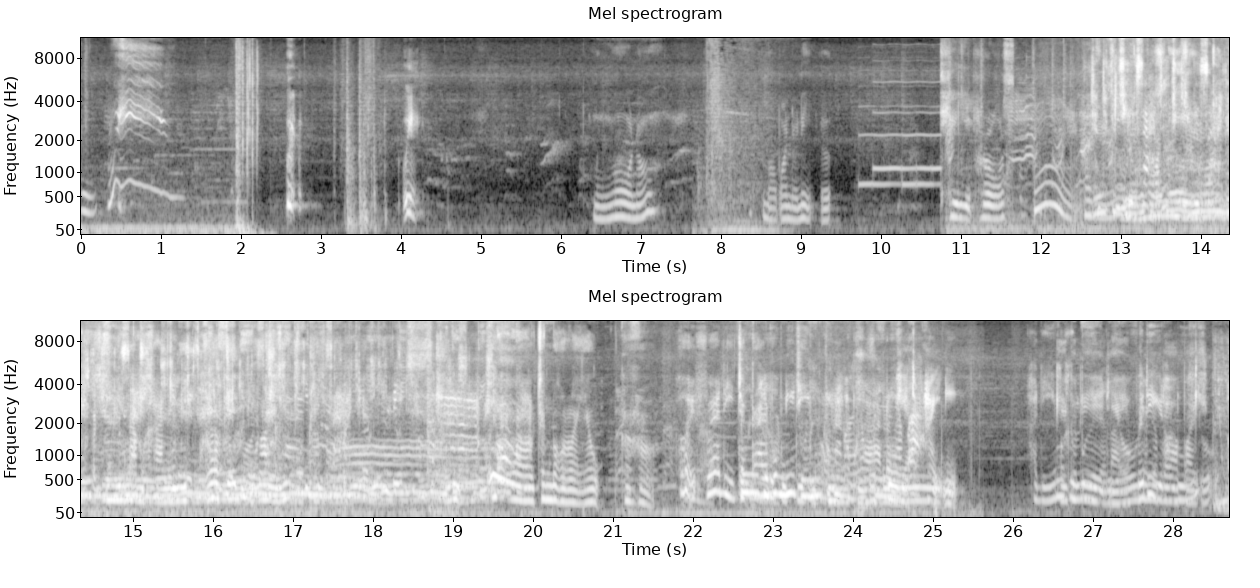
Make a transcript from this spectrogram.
วิวเว้ยมึงโง่เนาะบอกมันเดี๋ยวนี้เออ ทีโพสต์อืมฉันจะจีบสาวจีบสาวไม่สำคัญเลยเออเฟรดดี้ว่าอย่างนี้ว้าวฉันบอกแล้วฮ่าฮ่าเฮ้ยเฟรดดี้จัดการพวกนี้ทีมันน่ารำคาญเราเห็นให้นี่คดีแกมันคือเบื่เบื่ออแล้วเฟรดดี้เราไปไป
